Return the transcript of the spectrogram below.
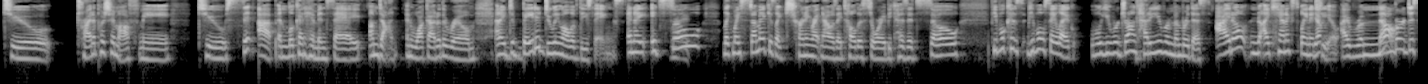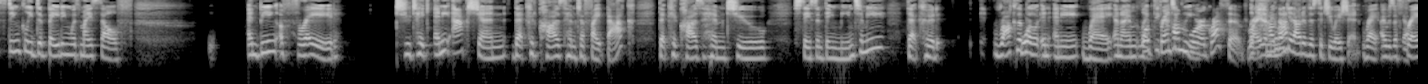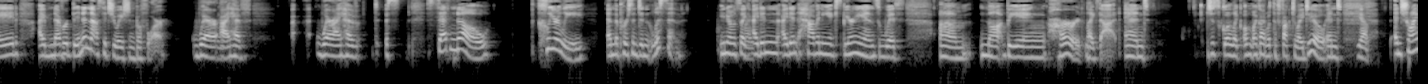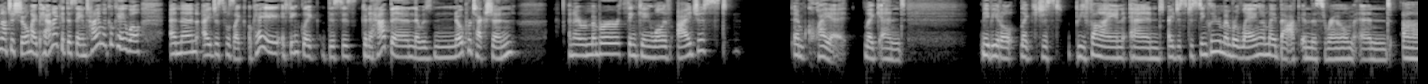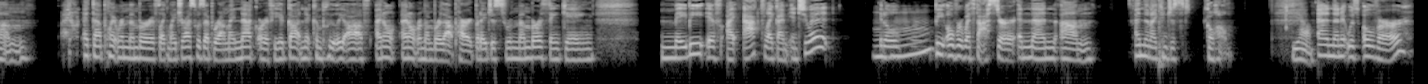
to try to push him off me to sit up and look at him and say, I'm done and walk out of the room. And I debated doing all of these things. And I, it's so right. like my stomach is like churning right now as I tell this story because it's so people, cause people say like, well, you were drunk. How do you remember this? I don't know. I can't explain it yep. to you. I remember no. distinctly debating with myself and being afraid to take any action that could cause him to fight back, that could cause him to say something mean to me, that could rock the or, boat in any way. And I'm like frantically more aggressive, right? Like, how I mean, do I get out of this situation? Right. I was afraid. Yeah. I've never mm-hmm. been in that situation before where yeah. I have, where I have said no clearly and the person didn't listen. You know, it's like right. I didn't, I didn't have any experience with um, not being heard like that and just go like, oh my God, what the fuck do I do? And yeah. And trying not to show my panic at the same time, like, okay, well, and then I just was like, okay, I think like this is going to happen. There was no protection. And I remember thinking, well, if I just am quiet, like, and maybe it'll like just be fine. And I just distinctly remember laying on my back in this room and, um, I don't at that point remember if like my dress was up around my neck or if he had gotten it completely off. I don't I don't remember that part, but I just remember thinking maybe if I act like I'm into it, mm-hmm. it'll be over with faster and then um and then I can just go home. Yeah. And then it was over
